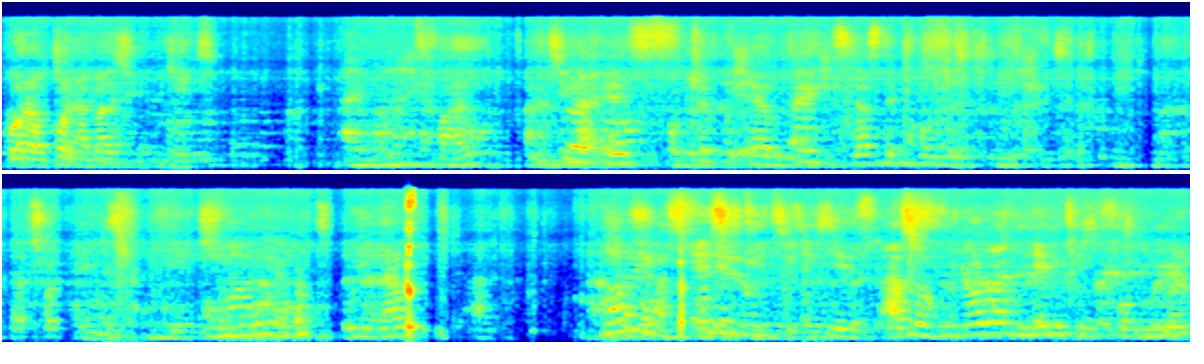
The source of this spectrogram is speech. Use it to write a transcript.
kodwa khona I wanna have. Tina is it's just a community. That's what it is. We help each other. SDTs. Yes, as we don't want anything from you,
